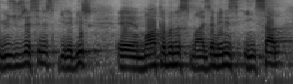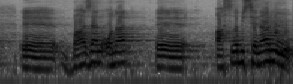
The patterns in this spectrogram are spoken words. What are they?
yüz yüzesiniz. Birebir e, muhatabınız, malzemeniz insan. E, bazen ona e, aslında bir senaryoyu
